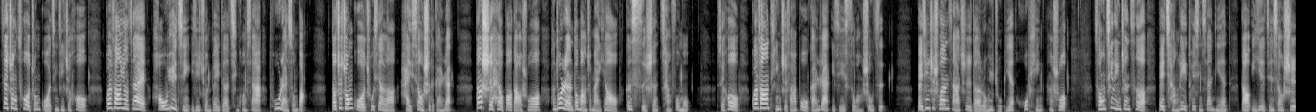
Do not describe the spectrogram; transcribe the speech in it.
在重挫中国经济之后，官方又在毫无预警以及准备的情况下突然松绑，导致中国出现了海啸式的感染。当时还有报道说，很多人都忙着买药跟死神抢父母。随后，官方停止发布感染以及死亡数字。《北京之春》杂志的荣誉主编胡平他说：“从清零政策被强力推行三年，到一夜间消失，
